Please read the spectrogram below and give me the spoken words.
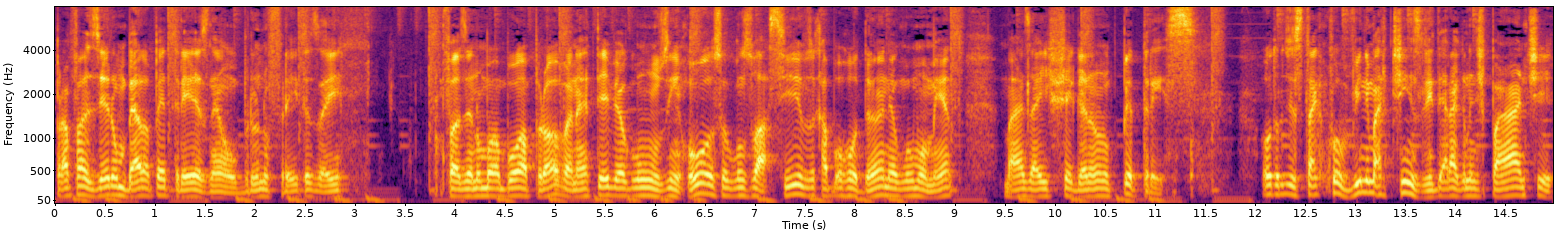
para fazer um belo P3, né? O Bruno Freitas aí fazendo uma boa prova, né? Teve alguns enroscos, alguns vacilos, acabou rodando em algum momento, mas aí chegando no P3. Outro destaque foi o Vini Martins, lidera grande parte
